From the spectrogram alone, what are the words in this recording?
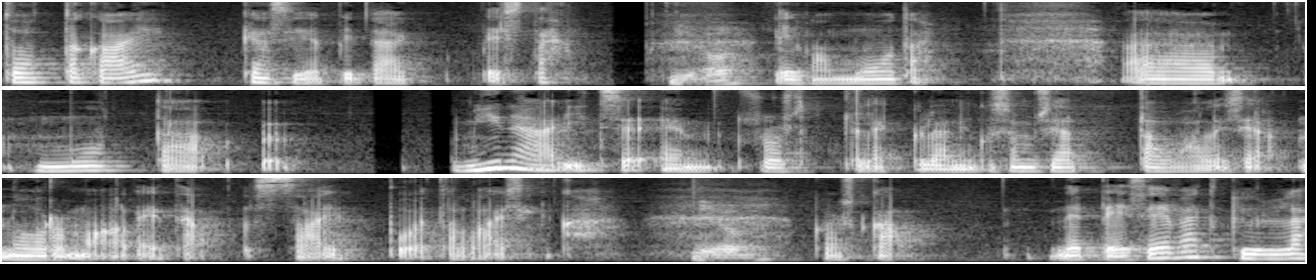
totta kai käsiä pitää pestä Joo. ilman muuta. Ö, mutta minä itse en suosittele kyllä niinku semmoisia tavallisia normaaleita saippuita laisinkaan. Joo. Koska ne pesevät kyllä,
